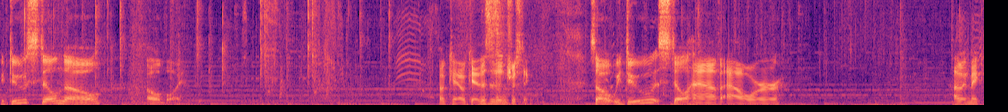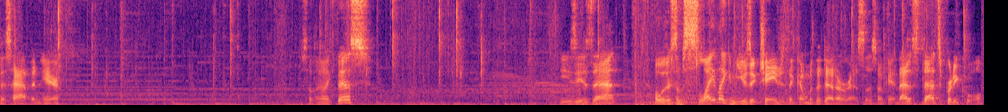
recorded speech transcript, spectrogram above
We do still know... Oh boy. Okay, okay, this is interesting. So we do still have our... How do we make this happen here? Something like this. Easy as that. Oh, there's some slight like music changes that come with the Dead Are Restless. Okay, that's that's pretty cool.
